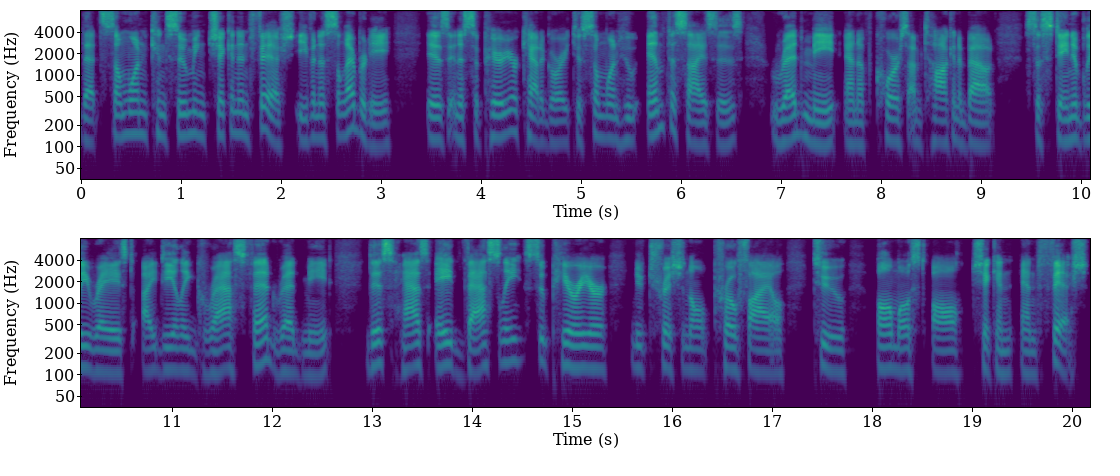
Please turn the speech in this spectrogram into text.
that someone consuming chicken and fish, even a celebrity, is in a superior category to someone who emphasizes red meat. And of course, I'm talking about sustainably raised, ideally grass fed red meat. This has a vastly superior nutritional profile to almost all chicken and fish.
